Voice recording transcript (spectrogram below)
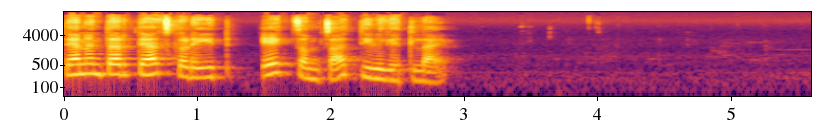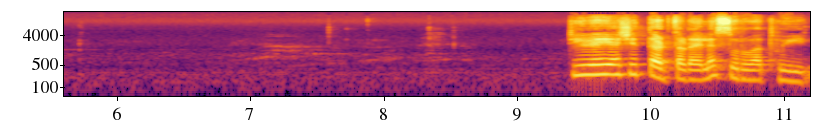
त्यानंतर त्याच कढईत एक चमचा तीळ घेतला आहे तिळे अशी तडतडायला सुरुवात होईल.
